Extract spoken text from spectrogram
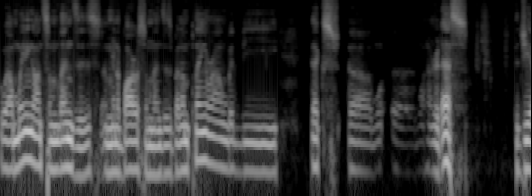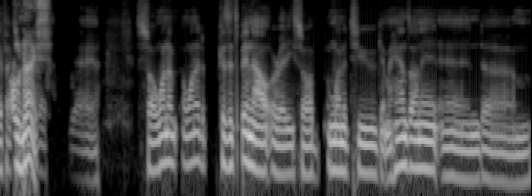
Well, I'm waiting on some lenses. I'm gonna borrow some lenses, but I'm playing around with the x uh, uh 100s the GFX. oh 100S. nice Yeah, yeah. So I want to I wanted to because it's been out already, so I wanted to get my hands on it and um,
